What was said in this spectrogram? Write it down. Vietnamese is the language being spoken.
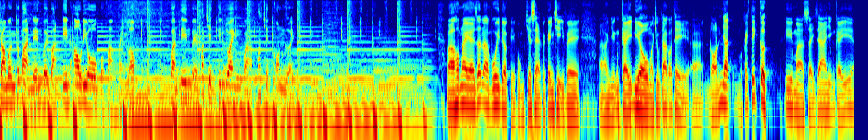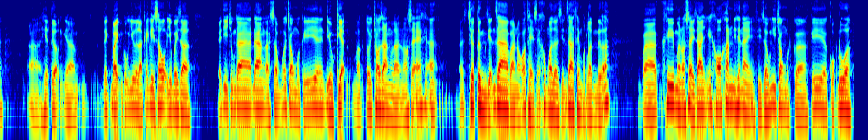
Chào mừng các bạn đến với bản tin audio của Phạm Thành Long. Bản tin về phát triển kinh doanh và phát triển con người. Và hôm nay à, rất là vui được để cùng chia sẻ với các anh chị về uh, những cái điều mà chúng ta có thể uh, đón nhận một cách tích cực khi mà xảy ra những cái uh, hiện tượng uh, dịch bệnh cũng như là cách ly xã hội như bây giờ. Thế thì chúng ta đang ở sống ở trong một cái điều kiện mà tôi cho rằng là nó sẽ uh, chưa từng diễn ra và nó có thể sẽ không bao giờ diễn ra thêm một lần nữa và khi mà nó xảy ra những cái khó khăn như thế này thì giống như trong một ờ, cái ờ, cuộc đua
